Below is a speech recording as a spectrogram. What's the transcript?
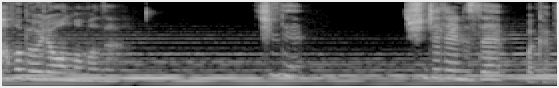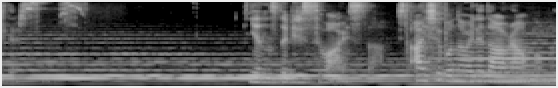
Hava böyle olmamalı. Şimdi düşüncelerinize bakabilirsiniz. Yanınızda birisi varsa, işte Ayşe bana öyle davranmamalı.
